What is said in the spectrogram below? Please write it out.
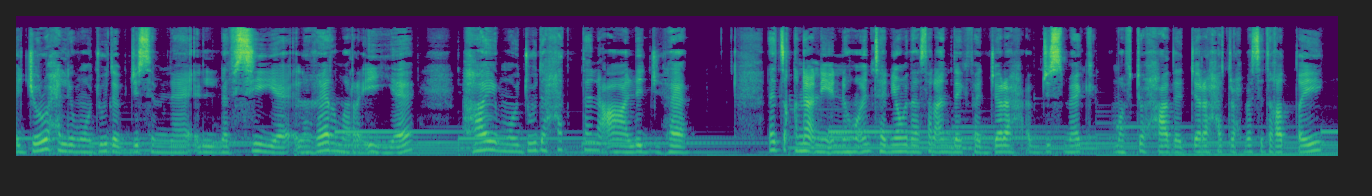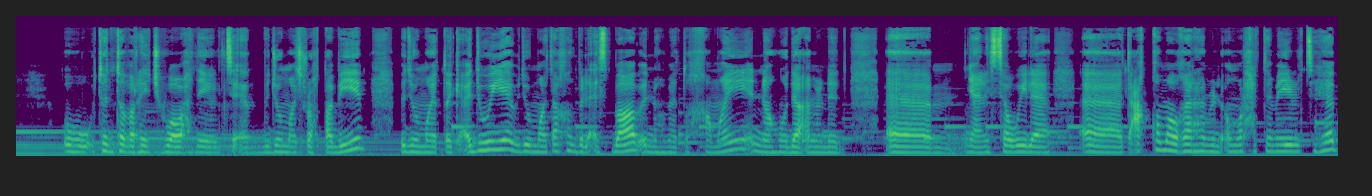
الجروح اللي موجودة بجسمنا النفسية الغير مرئية هاي موجودة حتى نعالجها. لا تقنعني إنه أنت اليوم إذا صار عندك فد جرح بجسمك مفتوح هذا الجرح تروح بس تغطيه وتنتظر هيك هو وحده يلتئم بدون ما تروح طبيب بدون ما يعطيك أدوية بدون ما تأخذ بالأسباب إنه ما يطخ مي إنه دائما يعني تسوي له آه، تعقمة وغيرها من الأمور حتى ما يلتهب.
